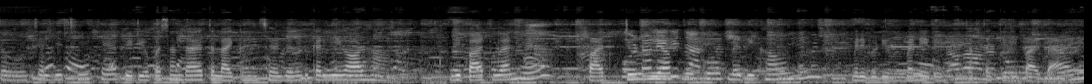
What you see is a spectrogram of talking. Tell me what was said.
तो चलिए ठीक है वीडियो पसंद आए तो लाइक एंड शेयर ज़रूर करिएगा। और हाँ ये पार्ट वन है। पार्ट टू भी आप लोग को मैं दिखाऊँगी। मेरे वीडियो में बने रहिए। तब तक के लिए बाय बाय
